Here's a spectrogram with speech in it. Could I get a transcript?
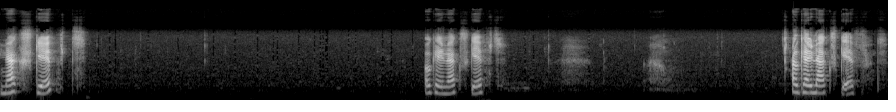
Next gift. Okay, next gift. Okay, next gift.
